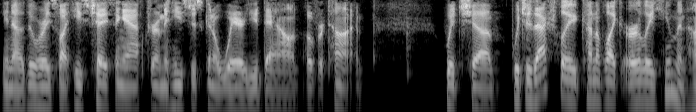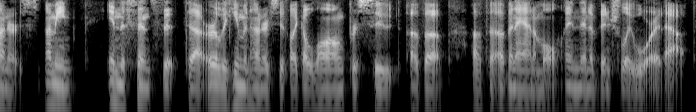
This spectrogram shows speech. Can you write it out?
You know, where he's like he's chasing after him and he's just going to wear you down over time which uh, which is actually kind of like early human hunters. I mean, in the sense that uh, early human hunters did like a long pursuit of a of, of an animal and then eventually wore it out.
